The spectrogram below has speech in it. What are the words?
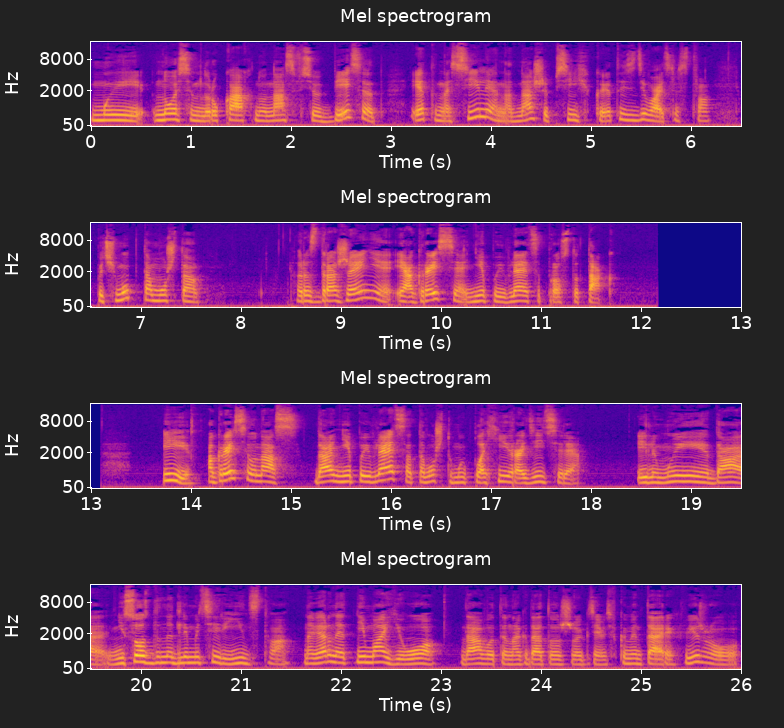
мы носим на руках, но нас все бесит, это насилие над нашей психикой, это издевательство. Почему? Потому что раздражение и агрессия не появляется просто так. И агрессия у нас да, не появляется от того, что мы плохие родители, или мы, да, не созданы для материнства, наверное, это не мое, да, вот иногда тоже где-нибудь в комментариях вижу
